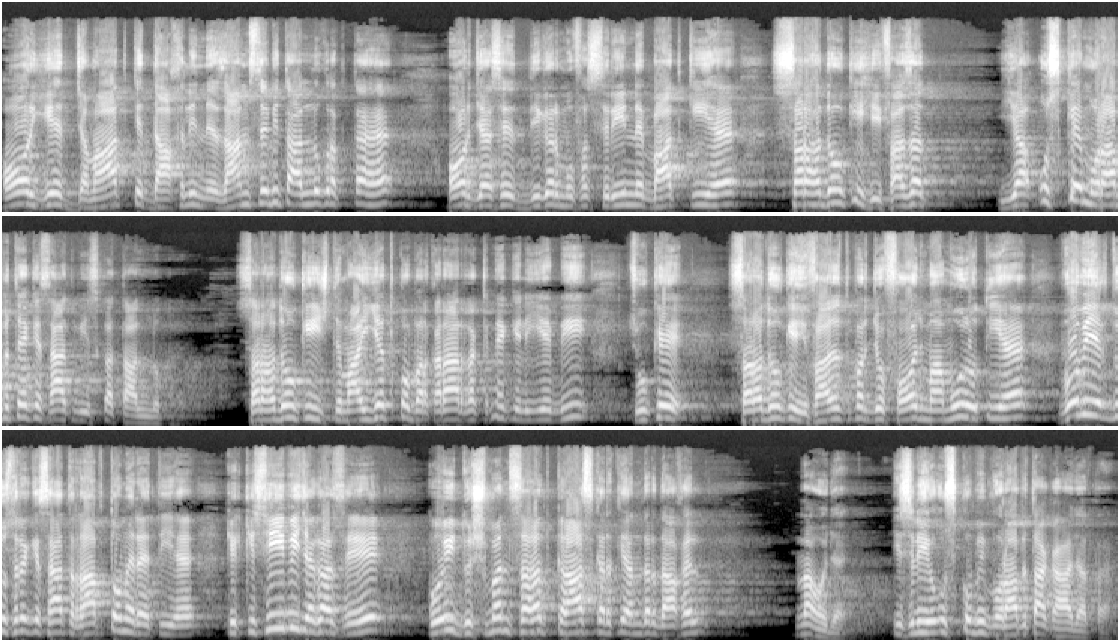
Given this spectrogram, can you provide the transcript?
اور یہ جماعت کے داخلی نظام سے بھی تعلق رکھتا ہے۔ اور جیسے دیگر مفسرین نے بات کی ہے، سرحدوں کی حفاظت یا اس کے مرابطے کے ساتھ بھی اس کا تعلق ہے۔ سرحدوں کی اجتماعیت کو برقرار رکھنے کے لیے بھی چونکہ سرحدوں کی حفاظت پر جو فوج معمور ہوتی ہے، وہ بھی ایک دوسرے کے ساتھ رابطوں میں رہتی ہے۔ کہ کسی بھی جگہ سے کوئی دشمن سرحد کراس کر کے اندر داخل نہ ہو جائے۔ اس لیے اس کو بھی مرابطہ کہا جاتا ہے۔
